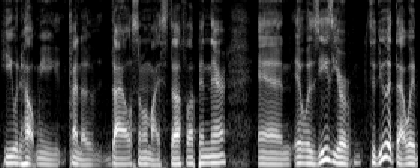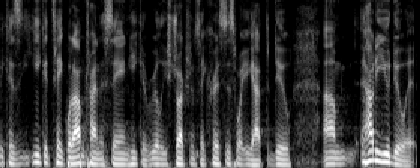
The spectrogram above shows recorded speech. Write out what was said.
He would help me kind of dial some of my stuff up in there, and it was easier to do it that way because he could take what I'm trying to say and he could really structure and say, "Chris, this is what you have to do." Um, how do you do it?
